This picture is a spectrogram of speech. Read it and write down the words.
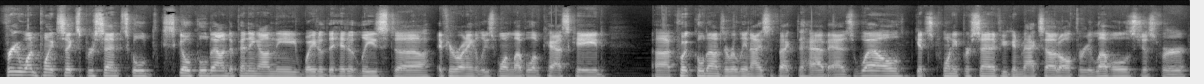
free 1.6% skill, skill cooldown depending on the weight of the hit at least, uh, if you're running at least one level of Cascade. Uh, quick cooldown's a really nice effect to have as well. Gets 20% if you can max out all three levels just for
